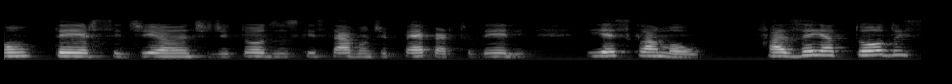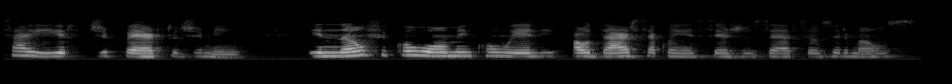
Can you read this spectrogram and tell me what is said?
conter-se diante de todos os que estavam de pé perto dele e exclamou: Fazei a todos sair de perto de mim. E não ficou homem com ele ao dar-se a conhecer José a seus irmãos.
